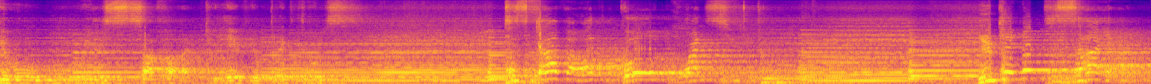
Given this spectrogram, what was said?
you will suffer to have your breakthroughs. Discover what God wants you to do. You cannot desire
